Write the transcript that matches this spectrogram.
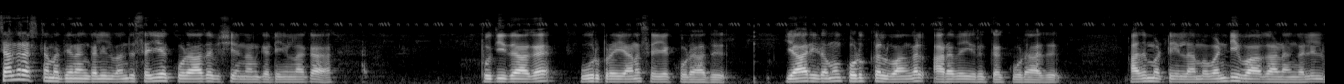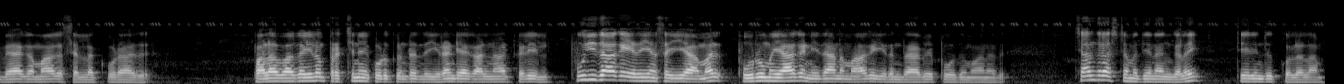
சந்திராஷ்டம தினங்களில் வந்து செய்யக்கூடாத விஷயம் என்னன்னு கேட்டிங்கனாக்கா புதிதாக ஊர் பிரயாணம் செய்யக்கூடாது. யாரிடமும் கொடுக்கல் வாங்கல் அறவே இருக்கக்கூடாது. அது மட்டும் இல்லாமல் வண்டி வாகனங்களில் வேகமாக செல்லக்கூடாது. பல வகையிலும் பிரச்சனை கொடுக்கின்ற இந்த இரண்டே கால் நாட்களில் புதிதாக எதையும் செய்யாமல் பொறுமையாக நிதானமாக இருந்தாவே போதுமானது. சந்திராஷ்டம தினங்களை தெரிந்து கொள்ளலாம்.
